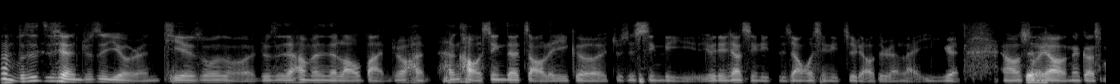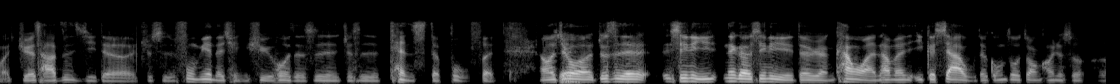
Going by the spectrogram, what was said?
那不是之前就是也有人贴说什么，就是他们的老板就很很好心的找了一个就是心理有点像心理咨商或心理治疗的人来医院，然后说要那个什么觉察自己的就是负面的情绪或者是就是 tense 的部分，然后结果就是心理那个心理的人看完他们一个下午的工作状况，就说呃，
